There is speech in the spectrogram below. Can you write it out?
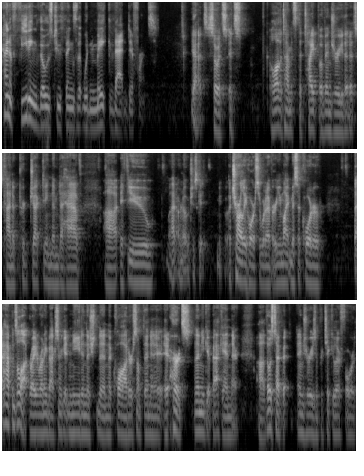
kind of feeding those two things that would make that difference? Yeah, it's, so it's it's a lot of the time it's the type of injury that it's kind of projecting them to have. Uh, if you I don't know, just get a Charlie horse or whatever, you might miss a quarter that happens a lot, right? Running backs are get kneed in the in the quad or something, and it, it hurts. And then you get back in there. Uh, those type of injuries, in particular, for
